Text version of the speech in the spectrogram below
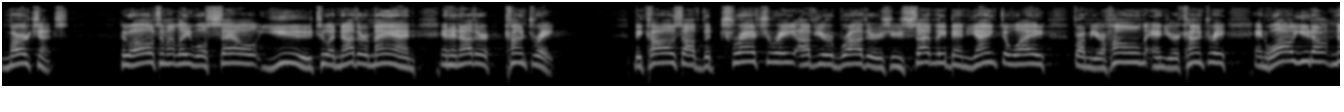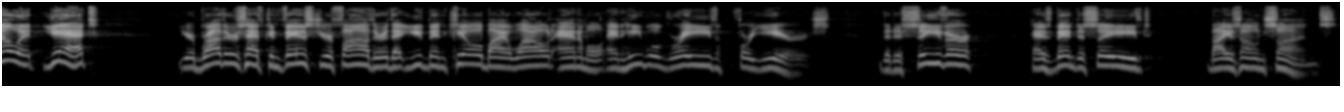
merchants who ultimately will sell you to another man in another country. Because of the treachery of your brothers, you've suddenly been yanked away from your home and your country. And while you don't know it yet, your brothers have convinced your father that you've been killed by a wild animal, and he will grieve for years. The deceiver has been deceived by his own sons.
